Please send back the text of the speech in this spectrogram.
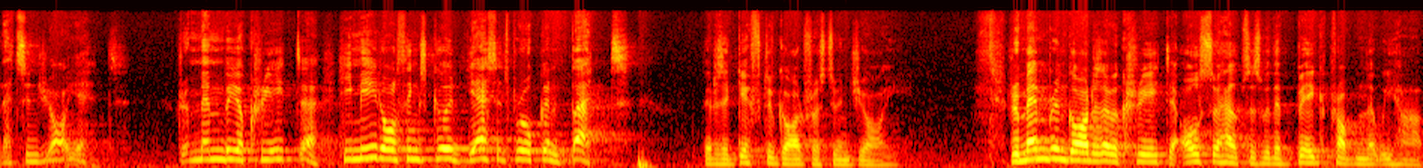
let's enjoy it. Remember your Creator. He made all things good. Yes, it's broken, but there is a gift of God for us to enjoy. Remembering God as our creator also helps us with a big problem that we have.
